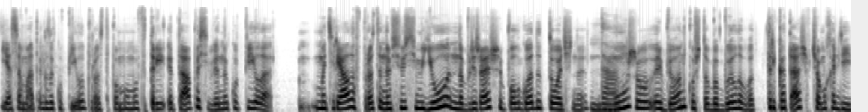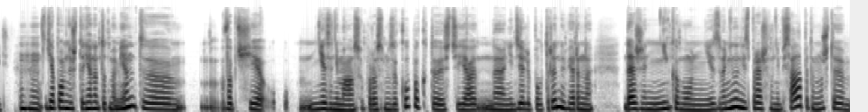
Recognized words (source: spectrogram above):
Я сама так закупила, просто, по-моему, в три этапа себе накупила материалов просто на всю семью на ближайшие полгода точно. Да. Мужу, ребенку, чтобы было вот трикотаж, в чем ходить. Угу. Я помню, что я на тот момент э, вообще не занималась вопросом закупок. То есть я на неделю-полторы, наверное, даже никому не звонила, не спрашивала, не писала, потому что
